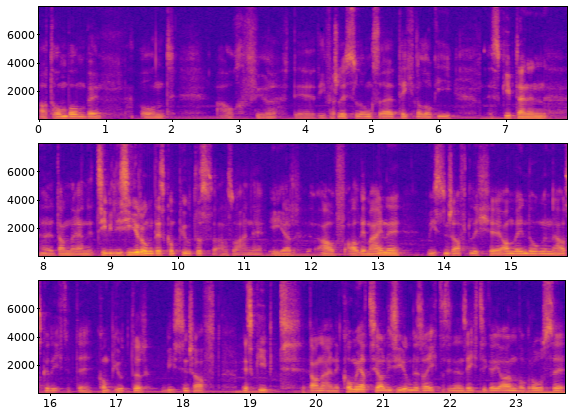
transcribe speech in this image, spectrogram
Atombombe und auch für die, Verschlüsselungstechnologie. Es gibt einen, äh, dann eine Zivilisierung des Computers, also eine eher auf allgemeine wissenschaftliche Anwendungen ausgerichtete Computerwissenschaft es gibt dann eine Kommerzialisierung des Rechts in den 60er Jahren, wo große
